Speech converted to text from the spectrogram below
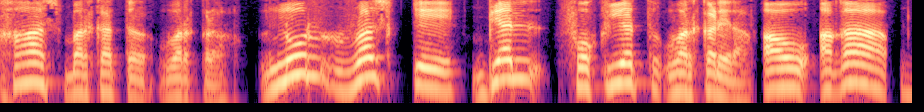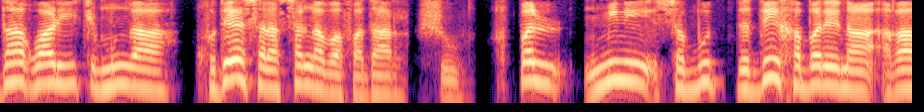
خاص برکت ورکړو نور ورځ کې بیل فوقیت ورکړی را او هغه دا غواړي چې مونږه خدای سره څنګه وفادار شو خپل مینی ثبوت د دې خبرې نه هغه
